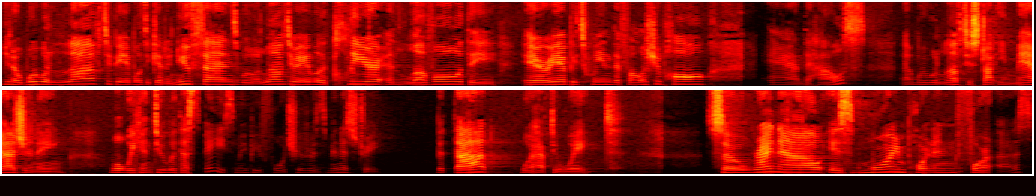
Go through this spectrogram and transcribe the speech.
you know, we would love to be able to get a new fence. We would love to be able to clear and level the area between the fellowship hall and the house. And we would love to start imagining what we can do with that space, maybe for children's ministry. But that will have to wait. So right now is more important for us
